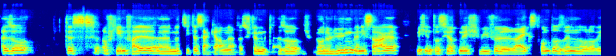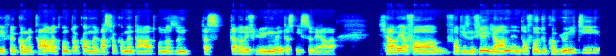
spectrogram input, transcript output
Also das auf jeden Fall äh, nutze ich das ja gerne. Das stimmt. Also ich würde lügen, wenn ich sage, mich interessiert nicht, wie viele Likes drunter sind oder wie viele Kommentare drunter kommen und was für Kommentare drunter sind. Das, da würde ich lügen, wenn das nicht so wäre. Ich habe ja vor, vor diesen vielen Jahren in der Foto-Community,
